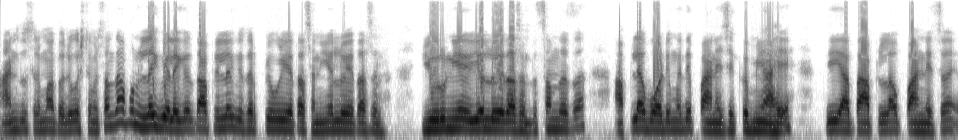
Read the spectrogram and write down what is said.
आणि दुसरी महत्वाची गोष्ट म्हणजे समजा आपण लघवीला गेलो तर आपली लघवी जर पिवळी येत असेल येलो येत असेल युरून येलो येत असेल तर समजायचं आपल्या बॉडीमध्ये पाण्याची कमी आहे. ती आता आपल्याला पाण्याचं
